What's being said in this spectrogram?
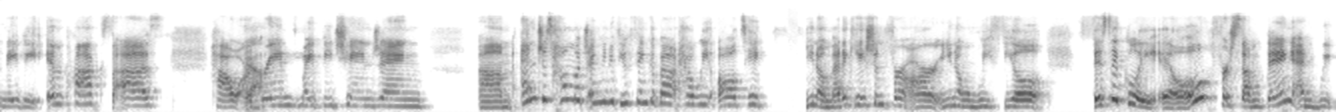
maybe impacts us how our yeah. brains might be changing um, and just how much i mean if you think about how we all take you know medication for our you know when we feel physically ill for something and we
